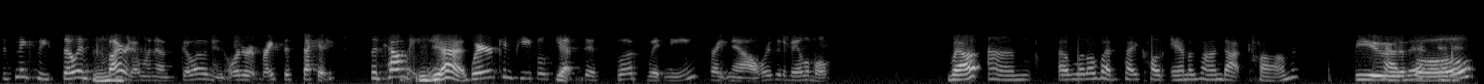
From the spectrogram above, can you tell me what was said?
This makes me so Mm-hmm. inspired. I want to go out and order it right this second. So tell me, Yes. where can people get Yes. this book, Whitney, right now? Where's it available? Well, um, a little website called Amazon.com. Beautiful.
